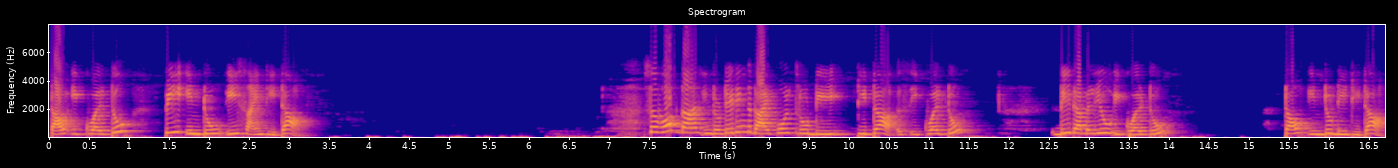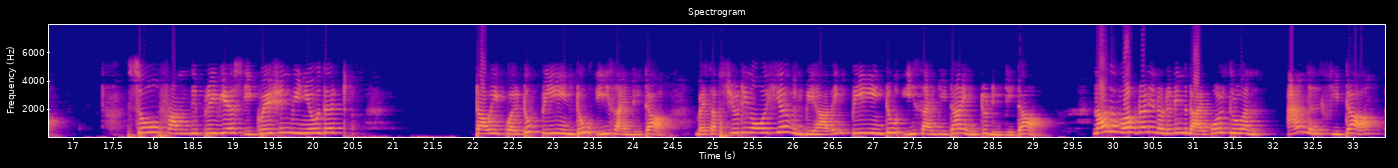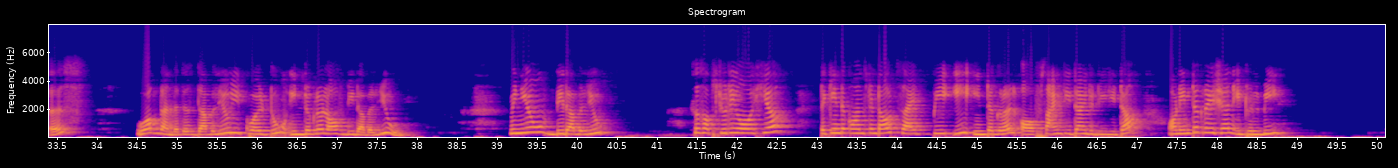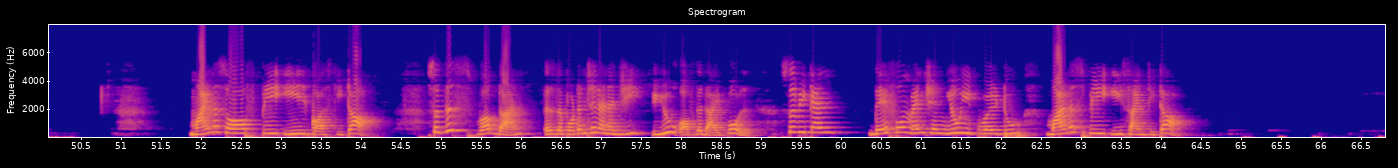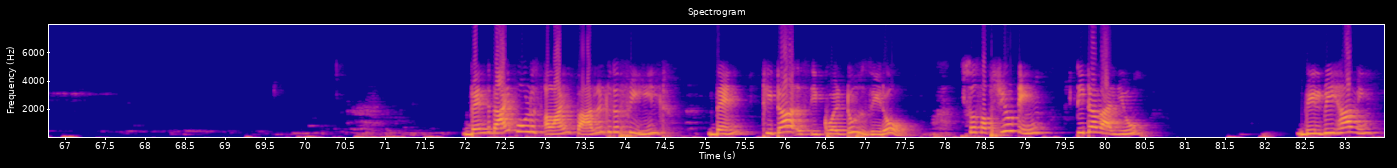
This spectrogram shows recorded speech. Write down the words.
tau equal to P into E sine theta. So work done in rotating the dipole through d theta is equal to dw equal to tau into d theta. So from the previous equation we knew that tau equal to p into e sine theta. By substituting over here we'll be having p into e sine theta into d theta. Now the work done in rotating the dipole through an angle theta is work done that is W equal to integral of dW. We knew dW. So substituting over here, taking the constant outside, PE integral of sine theta into d theta. On integration, it will be minus of PE cos theta. So this work done is the potential energy U of the dipole. So we can therefore mention U equal to minus PE sine theta. When the dipole is aligned parallel to the field, then theta is equal to 0. So substituting theta value, we'll be having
